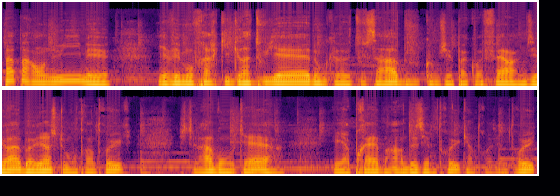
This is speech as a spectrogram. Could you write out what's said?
pas par ennui, mais il y avait mon frère qui gratouillait, donc euh, tout ça. Comme je savais pas quoi faire, il me dit Ah, bah viens, je te montre un truc. J'étais là, bon, ok. Et après, bah, un deuxième truc, un troisième truc.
